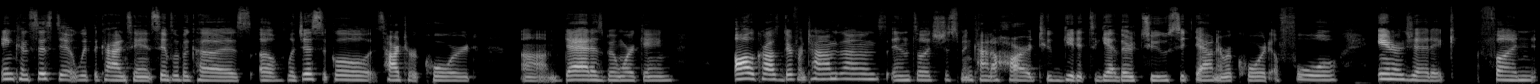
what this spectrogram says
inconsistent with the content simply because of logistical. It's hard to record. Um, Dad has been working all across different time zones. And so it's just been kind of hard to get it together to sit down and record a full, energetic, fun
